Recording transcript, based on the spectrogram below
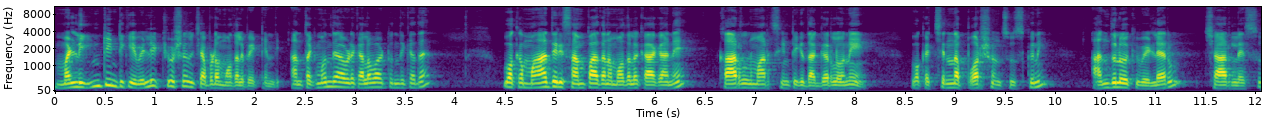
మళ్ళీ ఇంటింటికి వెళ్ళి ట్యూషన్లు చెప్పడం మొదలుపెట్టింది. అంతకుముందు ఆవిడకి అలవాటు ఉంది కదా? ఒక మాదిరి సంపాదన మొదలు కాగానే కార్ల్ మార్క్స్ ఇంటికి దగ్గరలోనే ఒక చిన్న పోర్షన్ చూసుకుని అందులోకి వెళ్ళారు చార్లెస్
